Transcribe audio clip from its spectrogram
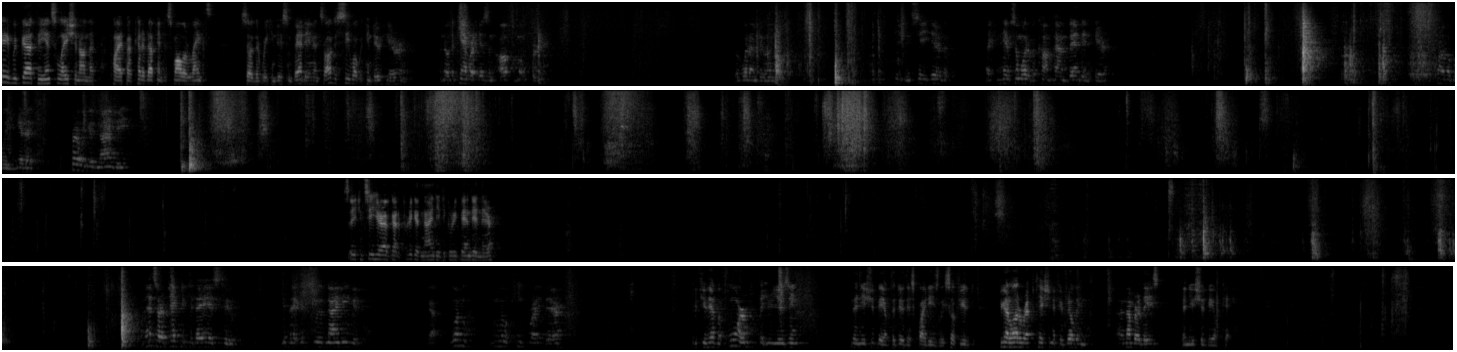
Okay, we've got the insulation on the pipe. I've cut it up into smaller lengths so that we can do some bending. And so I'll just see what we can do here. I know the camera isn't optimal for, for what I'm doing. You can see here that I can have somewhat of a compound bend in here. Probably get a fairly good 90. So you can see here I've got a pretty good 90 degree bend in there. And that's our objective today is to get that good smooth 90. We've one little kink right there. But if you have a form that you're using, then you should be able to do this quite easily. So if you, if you got a lot of repetition, if you're building a number of these, then you should be okay.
